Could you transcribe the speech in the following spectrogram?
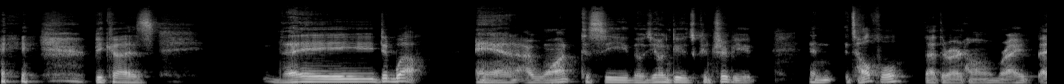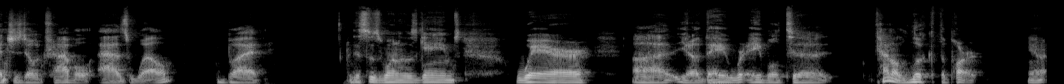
because they did well. And I want to see those young dudes contribute. And it's helpful that they're at home, right? Benches don't travel as well. But this is one of those games where, uh, you know, they were able to kind of look the part. You know,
